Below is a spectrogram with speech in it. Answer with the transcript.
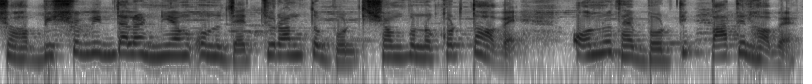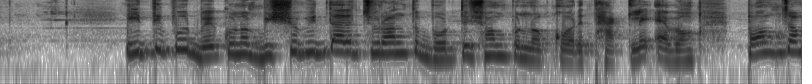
সহ বিশ্ববিদ্যালয়ের নিয়ম অনুযায়ী চূড়ান্ত ভর্তি সম্পন্ন করতে হবে। অন্যথায় ভর্তি বাতিল হবে। ইতিপূর্বে কোনো বিশ্ববিদ্যালয়ে চূড়ান্ত ভর্তি সম্পন্ন করে থাকলে এবং পঞ্চম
